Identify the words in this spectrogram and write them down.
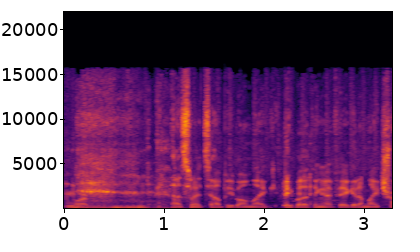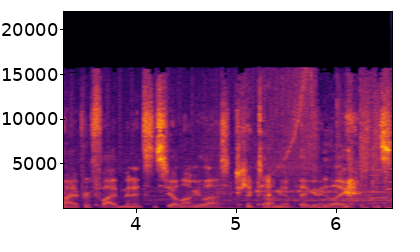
That's what I tell people. I'm like, people that think I fake it, I'm like, try it for five minutes and see how long you last. Keep telling me I'm faking it. Like, it's,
